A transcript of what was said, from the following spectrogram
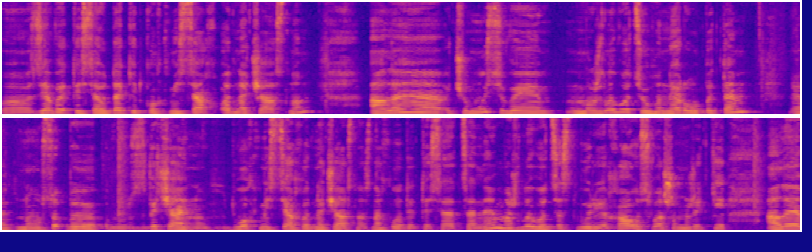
е, з'явитися у декількох місцях одночасно, але чомусь ви, можливо, цього не робите. Е, Ну, звичайно, в двох місцях одночасно знаходитися це неможливо, це створює хаос в вашому житті, але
